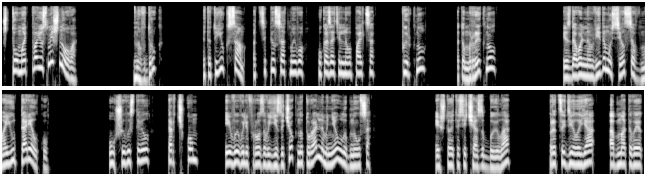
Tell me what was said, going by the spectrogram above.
Что, мать твою, смешного? Но вдруг этот юг сам отцепился от моего указательного пальца, пыркнул, потом рыкнул и с довольным видом уселся в мою тарелку. Уши выставил торчком и, вывалив розовый язычок, натурально мне улыбнулся. «И что это сейчас было?» Процедила я, обматывая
